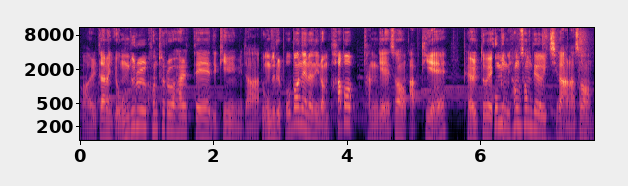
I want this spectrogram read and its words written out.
어, 일단은 용두를 컨트롤할 때의 느낌입니다. 용두를 뽑아내는 이런 팝업 단계에서 앞뒤에 별도의 홈이 형성되어 있지가 않아서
